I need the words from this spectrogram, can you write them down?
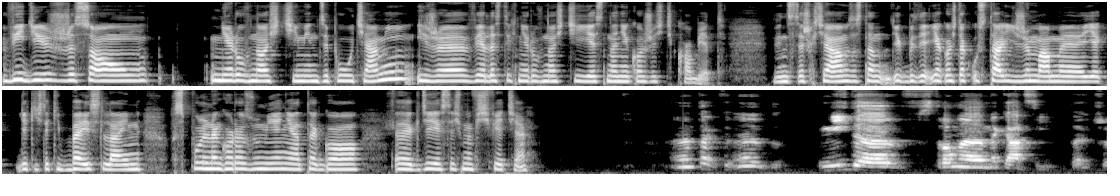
widzisz, że są nierówności między płciami i że wiele z tych nierówności jest na niekorzyść kobiet. Więc też chciałam jakby jakoś tak ustalić, że mamy jak, jakiś taki baseline wspólnego rozumienia tego, e, gdzie jesteśmy w świecie. E, tak, e, nie idę w stronę negacji, tak, czy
